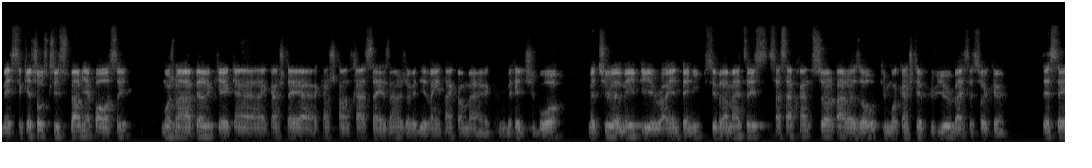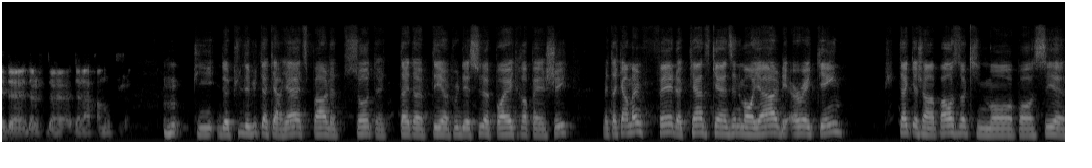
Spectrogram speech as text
Mais c'est quelque chose qui s'est super bien passé. Moi, je me rappelle que quand, quand, quand je rentrais à 16 ans, j'avais des 20 ans comme, comme Reggie Bois, Mathieu Lemay puis Ryan Penny. Puis c'est vraiment, tu sais, ça s'apprend tout seul par eux autres. Puis moi, quand j'étais plus vieux, ben, c'est sûr que tu essaies de, de, de l'apprendre aux plus jeunes. Mhm. Puis depuis le début de ta carrière, tu parles de tout ça, tu es peut-être un, peu déçu de ne pas être repêché, mais tu as quand même fait le camp du Canadien de Montréal, des Hurricanes. Puis peut-être que j'en passe là, qui m'ont passé euh,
